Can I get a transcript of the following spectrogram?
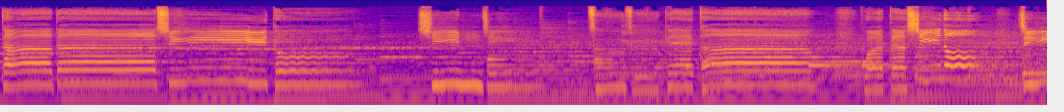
正しいと信じ続けた。私の人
